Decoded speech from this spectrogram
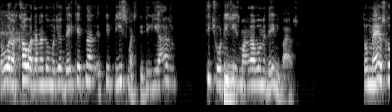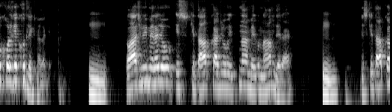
तो वो रखा हुआ था ना तो मुझे देख के इतना इतनी टीस मचती थी कि यार इतनी छोटी। चीज़ मांगा वो मैं दे नहीं पाया उसको। तो मैं उसको खोल के खुद लिखने लगे। तो आज भी मेरा जो इस किताब का जो इतना मेरे को नाम दे रहा है इस किताब का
